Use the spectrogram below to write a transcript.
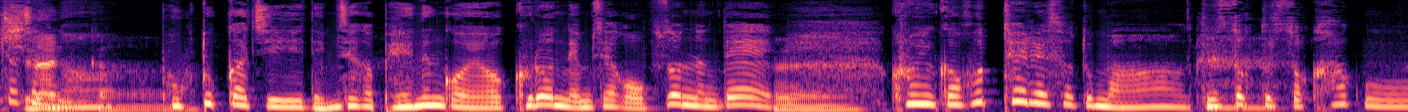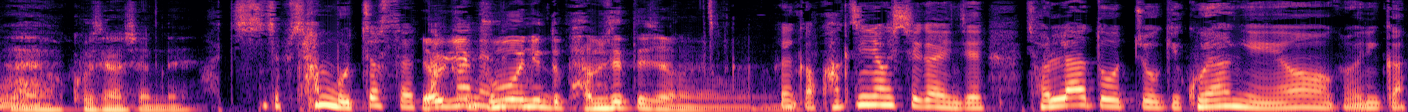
진하니까. 복도까지 냄새가 배는 거예요. 그런 냄새가 없었는데 네. 그러니까 호텔에서도 막 들썩들썩하고 아유, 고생하셨네. 아, 진짜 잠 못 잤어요. 여기 닦아내는 부모님도 밤새대잖아요. 그러니까 곽진영 씨가 이제 전라도 쪽이 고향이에요. 그러니까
